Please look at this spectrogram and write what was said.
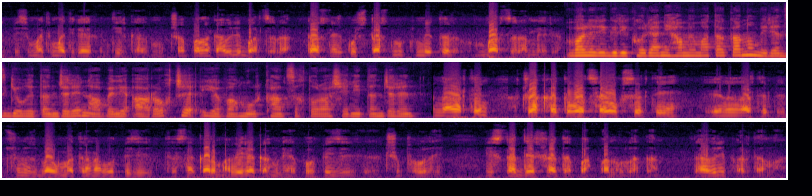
այդպեսի մաթեմատիկայի խնդիր կա։ Չափալանք ավելի բարձր է։ 12-18 մետր բարձր է մերը։ Վալերի Գրիգորյանի համեմատականում իրենց գյուղի տնջերեն ավելի առողջ է եւ ամուր, քան Սխտորաշենի տնջերեն։ Նա արդեն ճակատված ցավոք սրտի են արտեպությունը զբաղվում ատրանա որպեսի տեսնակարմա վերականգնի, որպեսի չփոխի։ Իսկ դա դեռ շատ է պահպանողական, ավելի փարտամա։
